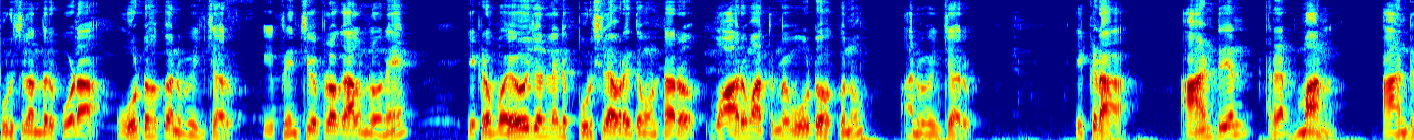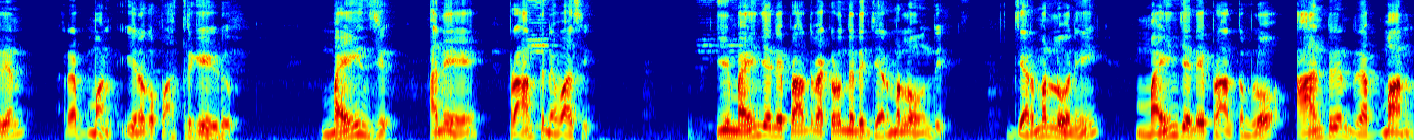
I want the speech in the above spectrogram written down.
పురుషులందరూ కూడా ఓటు హక్కు అనుభవించారు. ఈ ఫ్రెంచ్ విప్లవ కాలంలోనే ఇక్కడ వయోజనులైన పురుషులు ఎవరైతే ఉంటారో వారు మాత్రమే ఓటు హక్కును అనుభవించారు. ఇక్కడ ఆండ్రియన్ రెబ్మాన్ ఆండ్రియన్ రెబ్మాన్ ఈయన ఒక పాత్రికేయుడు. మైన్స్ అనే ప్రాంత నివాసి. ఈ మైన్స్ అనే ప్రాంతం ఎక్కడ ఉందంటే జర్మన్లో ఉంది. జర్మన్లోని మైన్స్ అనే ప్రాంతంలో ఆండ్రియన్ రెబ్మాన్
